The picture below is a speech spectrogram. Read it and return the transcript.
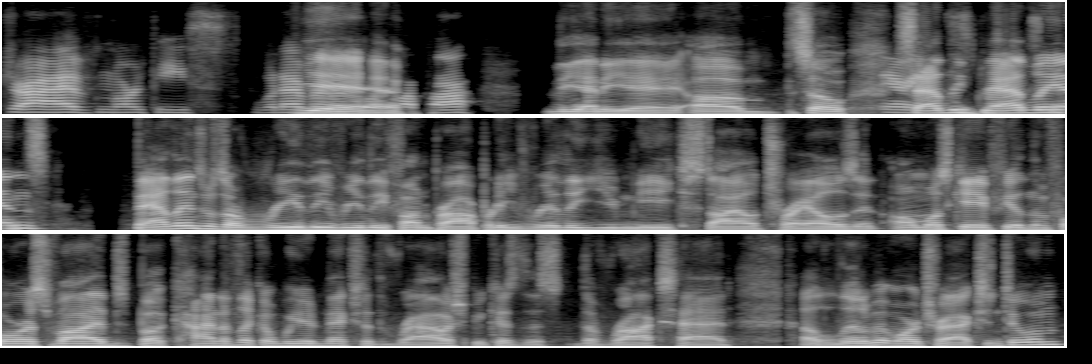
drive northeast, whatever. Yeah. blah, blah. the NEA. Um, so sadly. Badlands. Badlands was a really, really fun property, really unique style trails. It almost gave Field and Forest vibes, but kind of like a weird mix with Rausch because this, the rocks had a little bit more traction to them.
